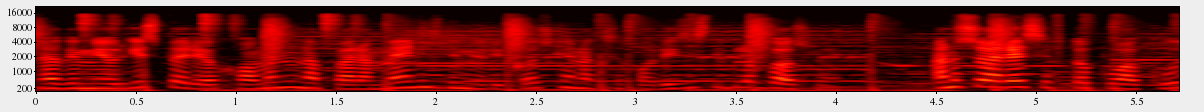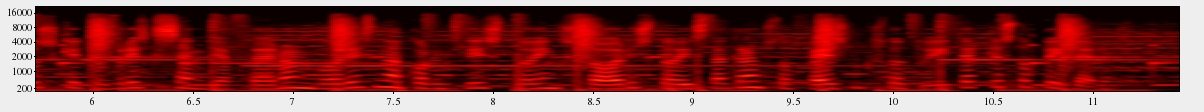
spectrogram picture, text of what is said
να δημιουργείς περιεχόμενο, να παραμένεις δημιουργικός και να ξεχωρίζεις την blogosfera. Αν σου αρέσει αυτό που ακούς και το βρίσκεις ενδιαφέρον, μπορείς να ακολουθήσεις το Inkstory στο Instagram, στο Facebook, στο Twitter και στο Pinterest.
